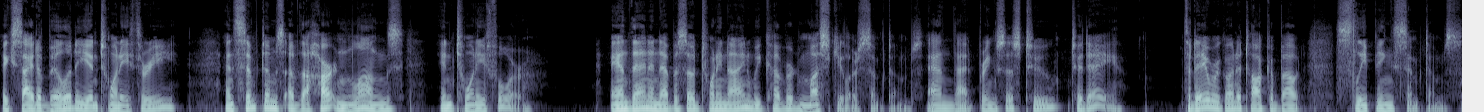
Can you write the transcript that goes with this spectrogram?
excitability in 23, and symptoms of the heart and lungs in 24. And then in episode 29, we covered muscular symptoms. And that brings us to today. Today, we're going to talk about sleeping symptoms.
